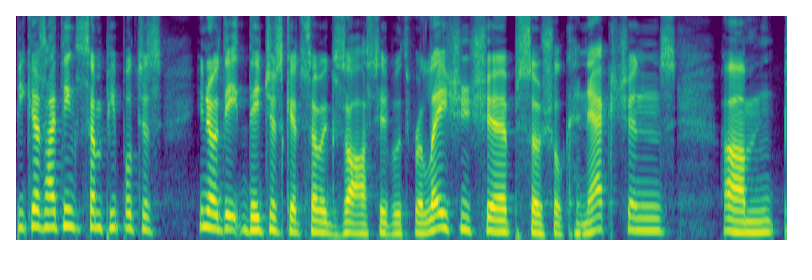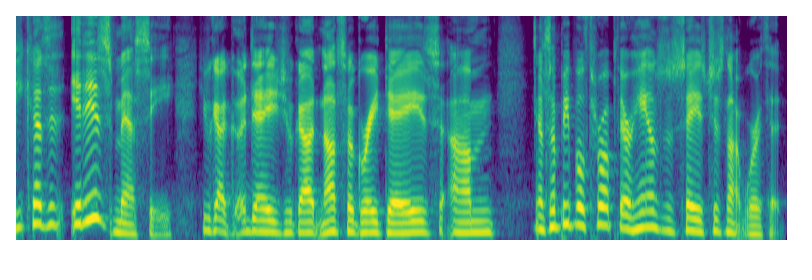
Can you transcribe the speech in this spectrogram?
Because I think some people just, you know, they, they just get so exhausted with relationships, social connections, um, because it, it is messy. You've got good days, you've got not so great days. Um, and some people throw up their hands and say it's just not worth it.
